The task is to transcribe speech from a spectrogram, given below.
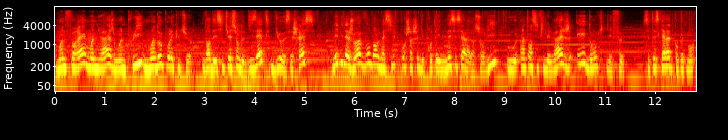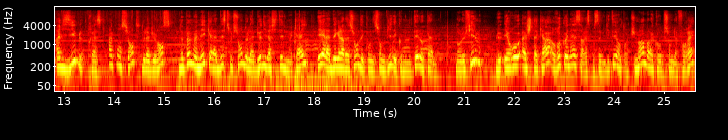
Moins de forêts, moins de nuages, moins de pluie, moins d'eau pour les cultures. Dans des situations de disette dues aux sécheresses, les villageois vont dans le massif pour chercher des protéines nécessaires à leur survie, ou intensifient l'élevage, et donc les feux. Cette escalade complètement invisible, presque inconsciente, de la violence ne peut mener qu'à la destruction de la biodiversité du Makai et à la dégradation des conditions de vie des communautés locales. Dans le film, le héros Ashitaka reconnaît sa responsabilité en tant qu'humain dans la corruption de la forêt,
